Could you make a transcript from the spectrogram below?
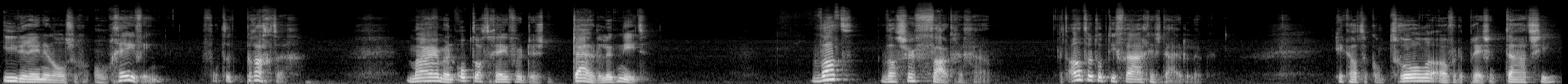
iedereen in onze omgeving vond het prachtig. Maar mijn opdrachtgever dus duidelijk niet. Wat was er fout gegaan? Het antwoord op die vraag is duidelijk. Ik had de controle over de presentatie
